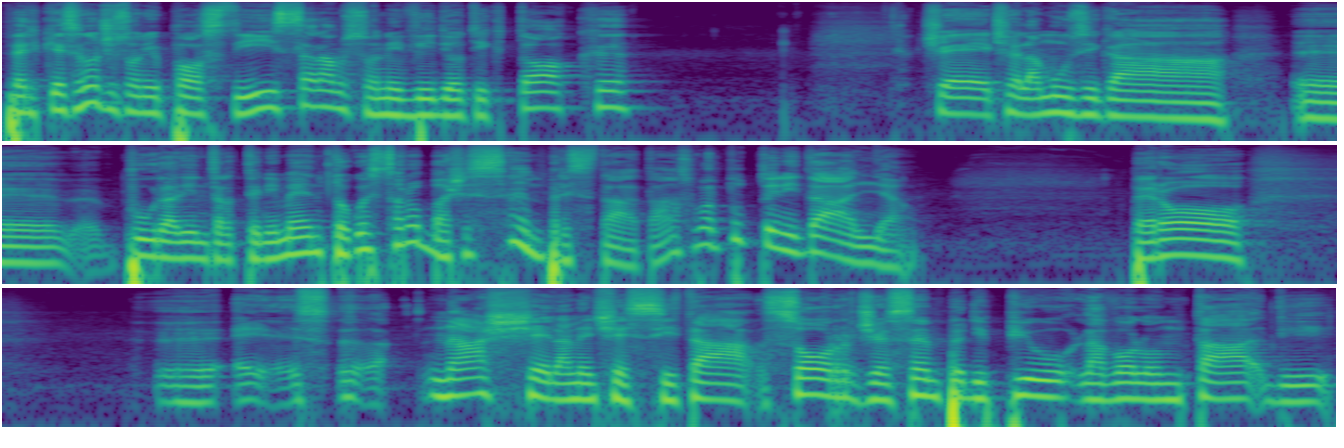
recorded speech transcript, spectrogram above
Perché se no ci sono i post Instagram, ci sono i video TikTok, c'è, c'è la musica eh, pura di intrattenimento. Questa roba c'è sempre stata, soprattutto in Italia. Però eh, nasce la necessità, sorge sempre di più la volontà di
